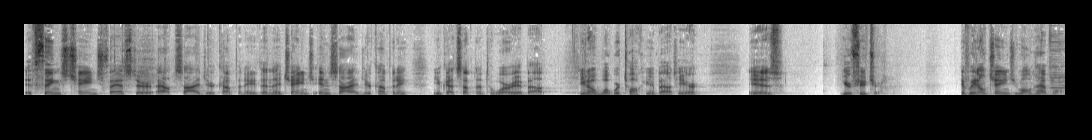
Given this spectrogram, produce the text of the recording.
If things change faster outside your company than they change inside your company, you've got something to worry about. You know, what we're talking about here is your future. If we don't change, you won't have one.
